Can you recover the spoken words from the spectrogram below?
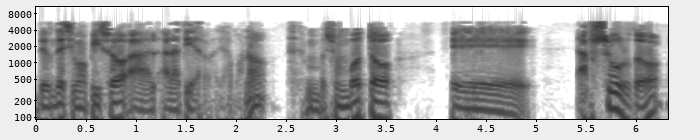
de un décimo piso a, la tierra, digamos, ¿no? Es un voto eh, absurdo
